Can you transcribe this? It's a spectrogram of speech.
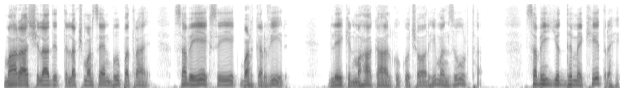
महाराज शिलादित्य, लक्ष्मण सेन भूपत राय सब एक से एक बढ़कर वीर। लेकिन महाकाल को कुछ और ही मंजूर था। सभी युद्ध में खेत रहे।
